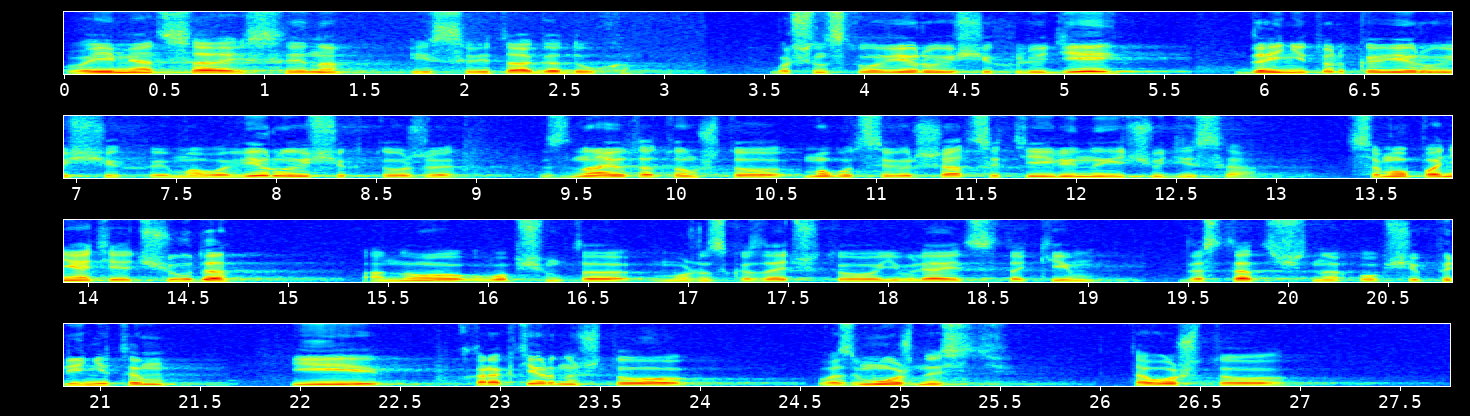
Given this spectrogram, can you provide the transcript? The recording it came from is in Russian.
Во имя Отца и Сына и Святаго Духа. Большинство верующих людей, да и не только верующих, и маловерующих тоже, знают о том, что могут совершаться те или иные чудеса. Само понятие чуда, оно, в общем-то, можно сказать, что является таким достаточно общепринятым, и характерно, что возможность того, что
